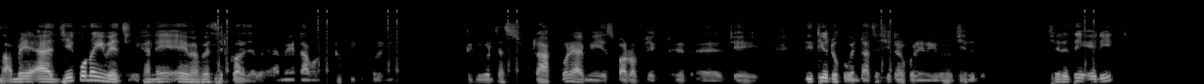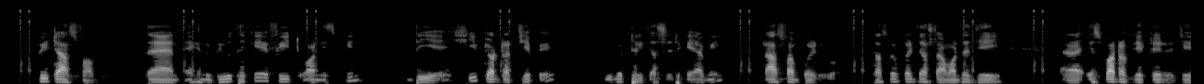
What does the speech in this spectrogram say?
আমি যে কোনো ইমেজ এখানে এইভাবে সেট করা যাবে। আমি এটা আবার ডুপ্লিকেট করে নিই। ডুপ্লিকেট করে জাস্ট ড্রাগ করে আমি স্পার অবজেক্টের যে, দ্বিতীয় ডকুমেন্ট আছে, সেটার উপরে এইভাবে ছেড়ে দেব ছেড়ে দিয়ে এডিট ফ্রি ট্রান্সফর্ম দেন এখানে ভিউ থেকে ফিট ওয়ান স্ক্রিন দিয়ে শিফট অর্ডার চেপে কিবোর্ড থেকে জাস্ট এটাকে আমি ট্রান্সফর্ম করে নিব। ট্রান্সফর্ম করে জাস্ট আমাদের যে স্পট অবজেক্টের যে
